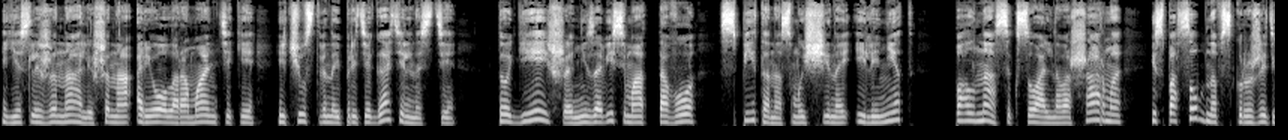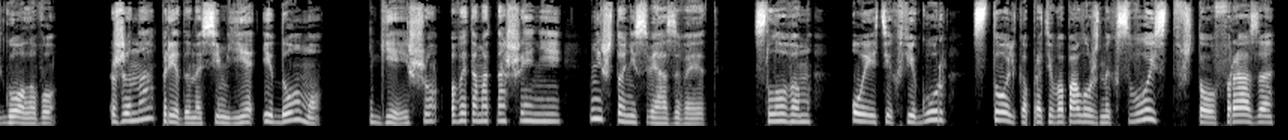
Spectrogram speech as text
Если жена лишена ореола романтики и чувственной притягательности, то гейша, независимо от того, спит она с мужчиной или нет, полна сексуального шарма и способна вскружить голову. Жена предана семье и дому. Гейшу в этом отношении ничто не связывает. Словом, у этих фигур столько противоположных свойств, что фраза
